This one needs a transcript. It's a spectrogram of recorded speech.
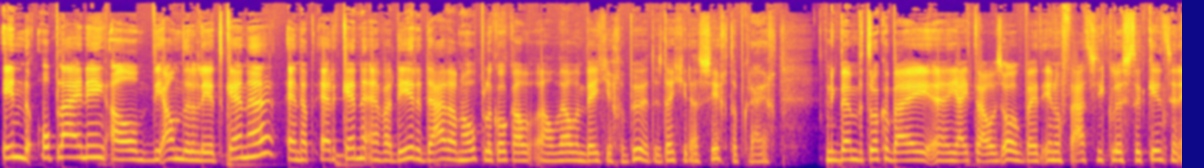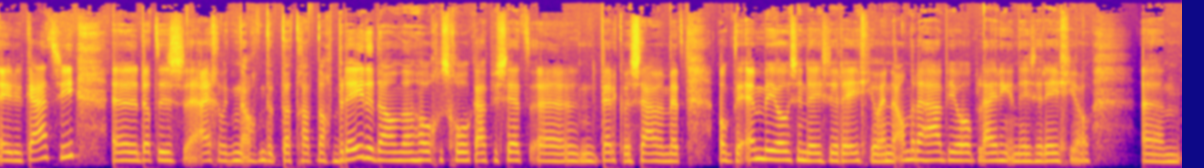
in de opleiding al die anderen leert kennen. En dat erkennen en waarderen daar dan hopelijk ook al, al wel een beetje gebeurt. Dus dat je daar zicht op krijgt. En ik ben betrokken bij, uh, jij trouwens ook, bij het innovatiecluster Kind en Educatie. Uh, dat is eigenlijk nog, dat, gaat nog breder dan, dan Hogeschool KPZ. Uh, werken we samen met ook de MBO's in deze regio en de andere HBO-opleidingen in deze regio. Um,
